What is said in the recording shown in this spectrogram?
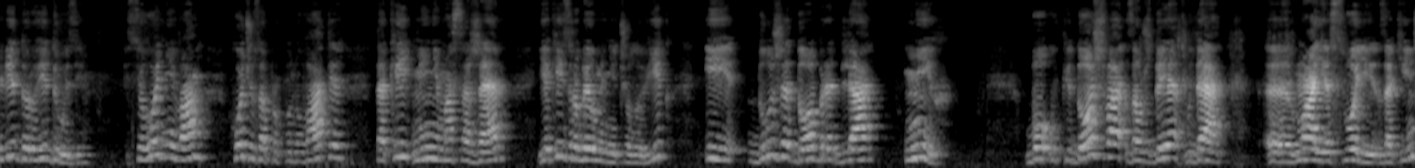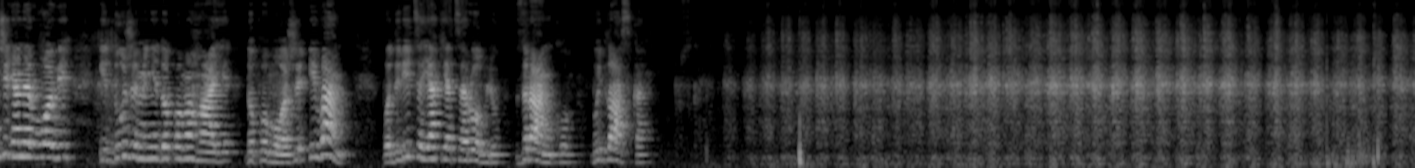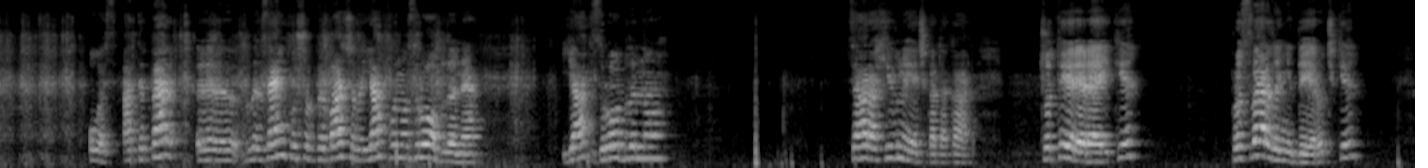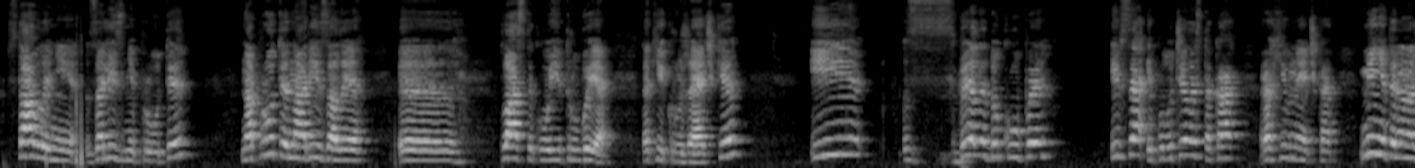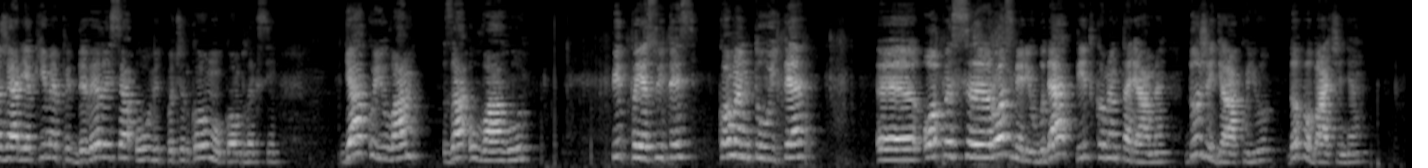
Привіт, дорогі друзі! Сьогодні вам хочу запропонувати такий міні-масажер, який зробив мені чоловік, і дуже добре для ніг. Бо у підошва завжди буде, е, має свої закінчення нервові і дуже мені допомагає, допоможе і вам. Подивіться, як я це роблю зранку. Будь ласка. Ось, а тепер е, близенько, щоб ви бачили, як воно зроблене. Як зроблено ця рахівничка така. Чотири рейки, просверлені дирочки, вставлені залізні прути. На прути нарізали е, пластикової труби такі кружечки і збили докупи. І все, і вийшла така рахівничка. Міні-тренажер, який ми піддивилися у відпочинковому комплексі. Дякую вам за увагу. Підписуйтесь, коментуйте. Е, опис розмірів буде під коментарями. Дуже дякую. До побачення.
